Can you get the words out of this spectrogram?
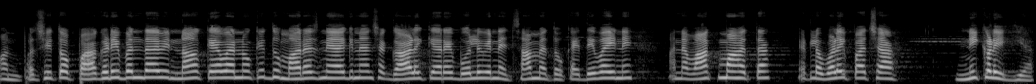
અને પછી તો પાઘડી બંધાવી ન કહેવાનું કીધું, મહારાજની આજ્ઞા છે, ગાળ ક્યારેય બોલવી નહીં સામે તો કાંઈ દેવાય નહીં. અને વાંકમાં હતા, એટલે વળી પાછા નીકળી ગયા.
